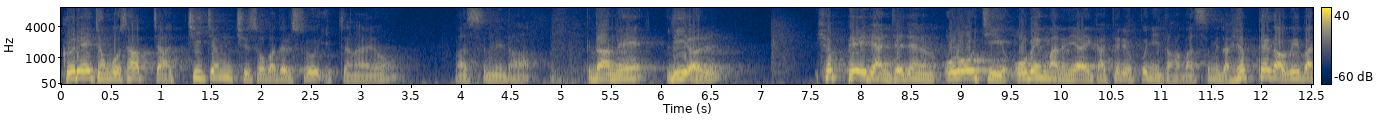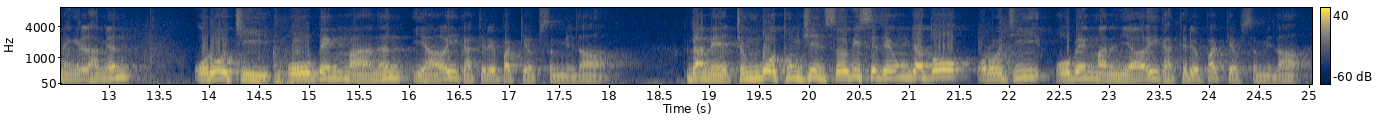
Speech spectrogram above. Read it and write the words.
거래 정보 사업자 지정 취소받을 수 있잖아요. 맞습니다. 그 다음에 리얼 협회에 대한 제재는 오로지 500만 원 이하의 가태료 뿐이다. 맞습니다. 협회가 위반 행위를 하면 오로지 500만 원 이하의 가태료밖에 없습니다. 그 다음에 정보통신 서비스 제공자도 오로지 500만 원 이하의 가태료밖에 없습니다.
